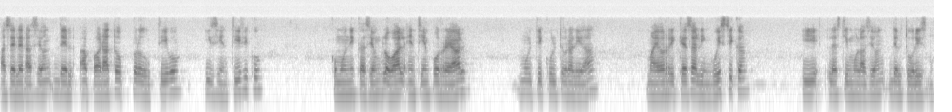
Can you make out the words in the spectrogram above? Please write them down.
aceleración del aparato productivo y científico, comunicación global en tiempo real, multiculturalidad, mayor riqueza lingüística y la estimulación del turismo.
